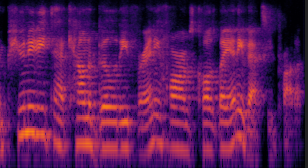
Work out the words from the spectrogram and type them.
impunity to accountability for any harms caused by any vaccine product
